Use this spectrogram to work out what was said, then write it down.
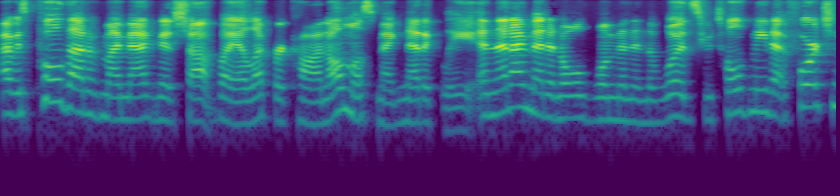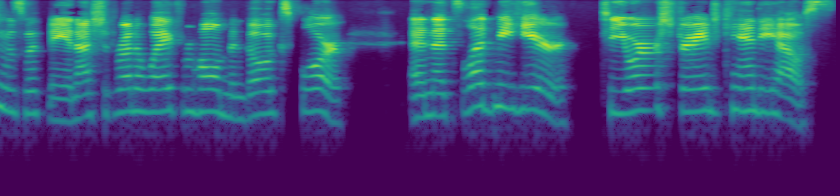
I was pulled out of my magnet shop by a leprechaun almost magnetically. And then I met an old woman in the woods who told me that fortune was with me and I should run away from home and go explore. And that's led me here to your strange candy house.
